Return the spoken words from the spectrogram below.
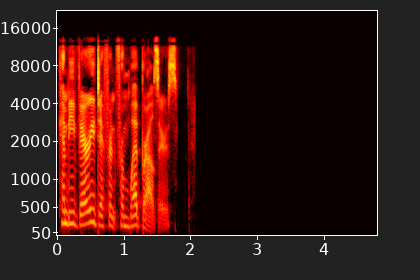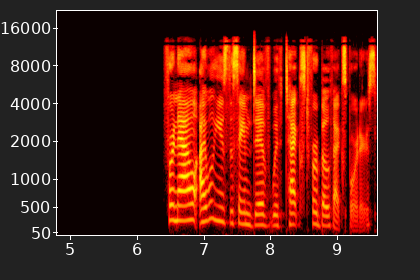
can be very different from web browsers. For now, I will use the same div with text for both exporters.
